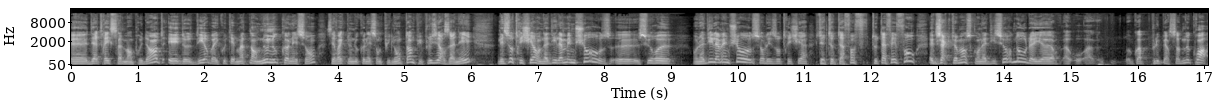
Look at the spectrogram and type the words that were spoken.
Euh, d'être extrêmement prudente et de dire, bah, écoutez, maintenant nous nous connaissons, c'est vrai que nous nous connaissons depuis longtemps, depuis plusieurs années, les Autrichiens, on a dit la même chose euh, sur eux. On a dit la même chose sur les Autrichiens. C'est tout tout à fait faux. Exactement ce qu'on a dit sur nous, d'ailleurs, quoi plus personne ne croit.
